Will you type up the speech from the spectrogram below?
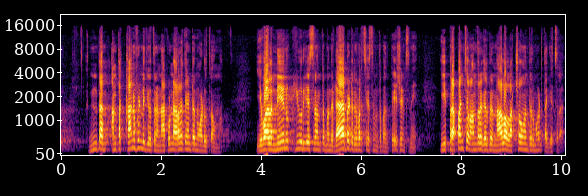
ఇంత అంత కాన్ఫిడెంట్ చెబుతున్నాను నాకున్న అర్హత ఏంటో నువ్వు ఇవాళ నేను క్యూర్ చేసినంతమంది డయాబెటీ రివర్స్ చేసినంతమంది పేషెంట్స్ని ఈ ప్రపంచంలో అందరూ కలిపి నాలో లక్ష మంది కూడా తగ్గించరా?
